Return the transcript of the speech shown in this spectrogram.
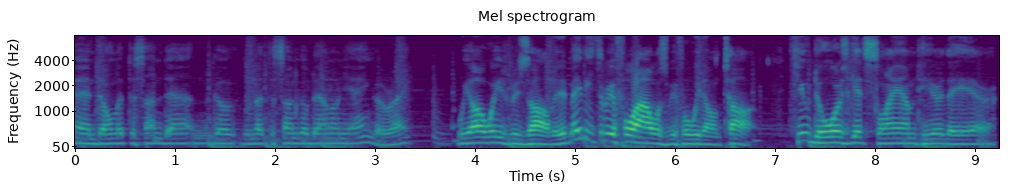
and don't let the sun down go don't let the sun go down on your anger, right? We always resolve it. It may be three or four hours before we don't talk. Few doors get slammed here, there.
